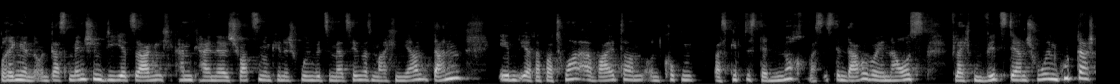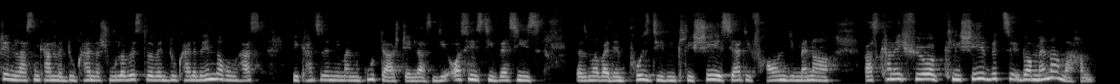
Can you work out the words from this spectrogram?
bringen. Und dass Menschen, die jetzt sagen, ich kann keine schwarzen und keine schwulen Witze mehr erzählen, was mache ich in Jahren, dann eben ihr Repertoire erweitern und gucken, was gibt es denn noch? Was ist denn darüber hinaus vielleicht ein Witz, der einen Schwulen gut dastehen lassen kann, wenn du keine Schwuler bist oder wenn du keine Behinderung hast? Wie kannst du denn jemanden gut dastehen lassen? Die Ossis, die Wessis, da sind wir bei den positiven Klischees, ja, die Frauen, die Männer. Was kann ich für Klischeewitze über Männer machen?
